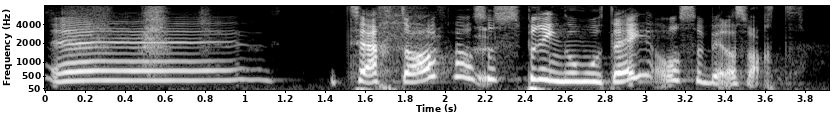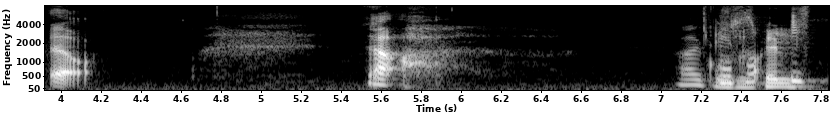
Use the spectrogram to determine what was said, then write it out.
Eh, tvert av, og så springer hun mot deg, og så blir det svart. Ja. Ja. Det er kosespill. Jeg var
